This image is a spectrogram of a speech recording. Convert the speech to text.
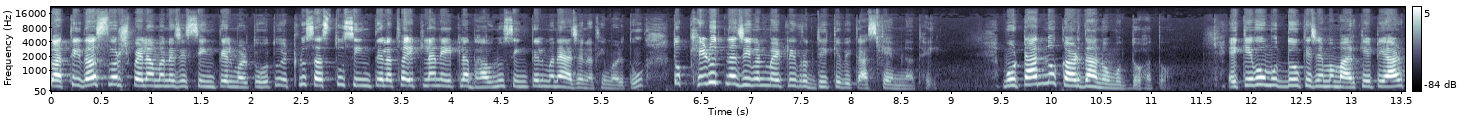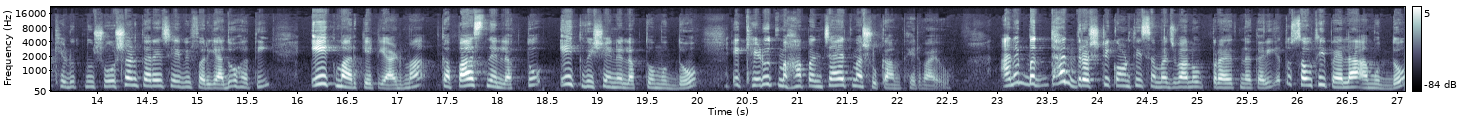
તો આજથી દસ વર્ષ પહેલાં મને જે સિંગ તેલ મળતું હતું, એટલું સસ્તું સિંગ તેલ અથવા એટલા ને એટલા ભાવનું સિંગ તેલ મને આજે નથી મળતું. તો ખેડૂતના જીવનમાં એટલી વૃદ્ધિ કે વિકાસ કેમ ન થઈ? બોટાદનો કડદાનો મુદ્દો હતો. એક એવો મુદ્દો કે જેમાં માર્કેટયાર્ડ ખેડૂતનું શોષણ કરે છે એવી ફરિયાદો હતી. એક માર્કેટયાર્ડમાં કપાસને લગતો, એક વિષયને લગતો મુદ્દો એ ખેડૂત મહાપંચાયતમાં શું કામ ફેરવાયો? આને બધા જ દ્રષ્ટિકોણથી સમજવાનો પ્રયત્ન કરીએ તો સૌથી પહેલાં આ મુદ્દો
